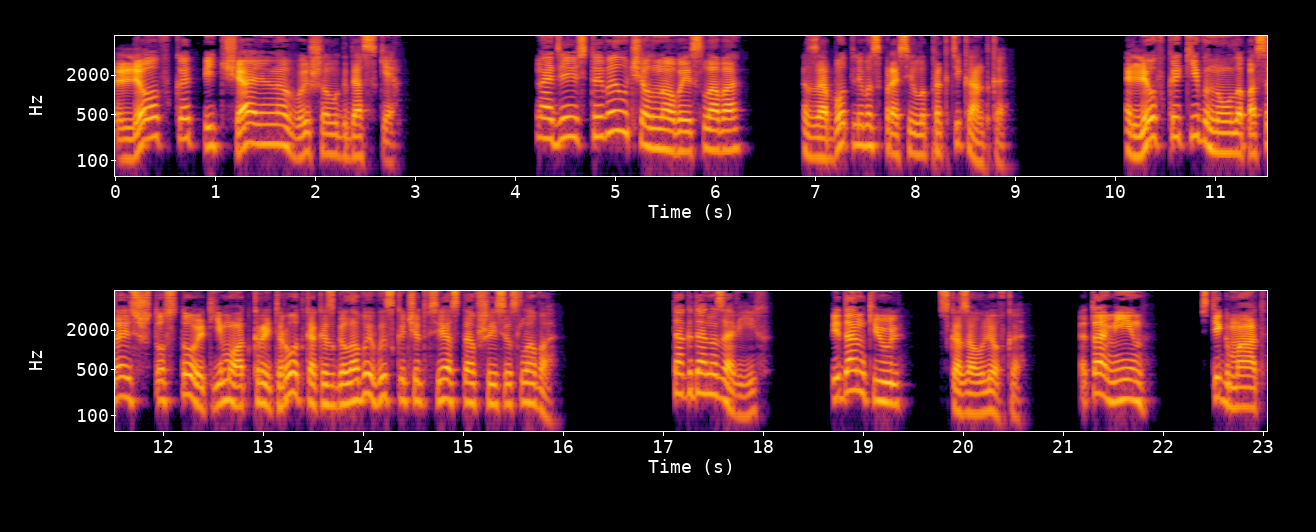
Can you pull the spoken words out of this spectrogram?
Левка печально вышел к доске. Надеюсь, ты выучил новые слова?» Заботливо спросила практикантка. Левка кивнул, опасаясь, что стоит ему открыть рот, как из головы выскочат все оставшиеся слова. «Тогда назови их». «Педанкюль», — сказал Левка. «Этамин, стигмат».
